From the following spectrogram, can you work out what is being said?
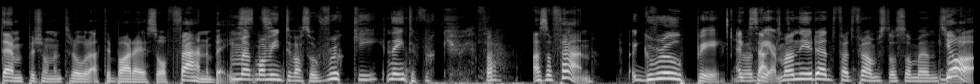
den personen tror att det bara är så fanbased. men att man vill inte vara så rookie, nej inte rookie, va? Alltså fan. Groupie, det Exakt. det. Man är ju rädd för att framstå som en så, Ja.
